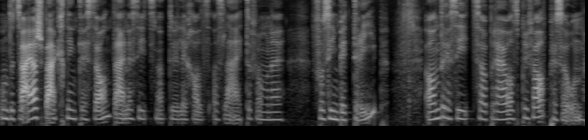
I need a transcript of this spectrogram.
unter zwei Aspekten interessant. Einerseits natürlich als, als Leiter von, einem, von seinem Betrieb, andererseits aber auch als Privatperson.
